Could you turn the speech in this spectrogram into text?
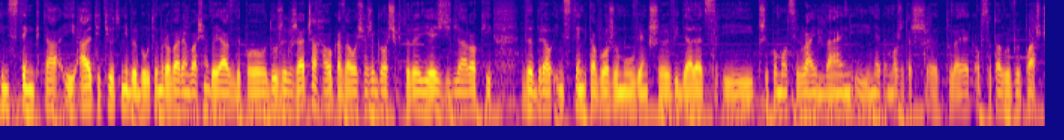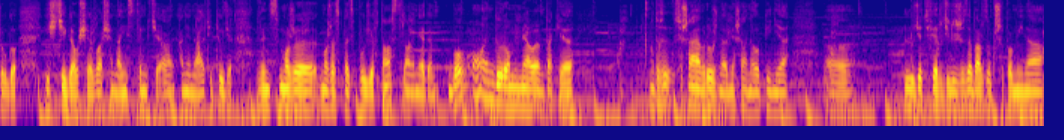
Instincta i Altitude niby był tym rowerem właśnie do jazdy po dużych rzeczach, a okazało się, że gość, który jeździ dla Rocky wybrał Instincta, włożył mu większy widelec i przy pomocy Rhine i nie wiem, może też e, tulejek offsetowy wypłaszczył go i ścigał się właśnie na Instinkcie, a, nie na Altitudzie. Więc może, może spec pójdzie w tą stronę, nie wiem, bo o Enduro miałem takie, słyszałem różne mieszane opinie. E, ludzie twierdzili, że za bardzo przypomina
